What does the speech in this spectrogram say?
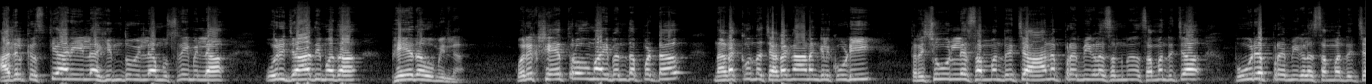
അതിൽ ക്രിസ്ത്യാനിയില്ല ഹിന്ദുവില്ല മുസ്ലിമില്ല ഒരു ജാതി മത ഭേദവുമില്ല. ഒരു ക്ഷേത്രവുമായി ബന്ധപ്പെട്ട് നടക്കുന്ന ചടങ്ങാണെങ്കിൽ കൂടി തൃശ്ശൂരിലെ സംബന്ധിച്ച് ആനപ്രേമികളെ സംബ- സംബന്ധിച്ച് പൂരപ്രേമികളെ സംബന്ധിച്ച്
